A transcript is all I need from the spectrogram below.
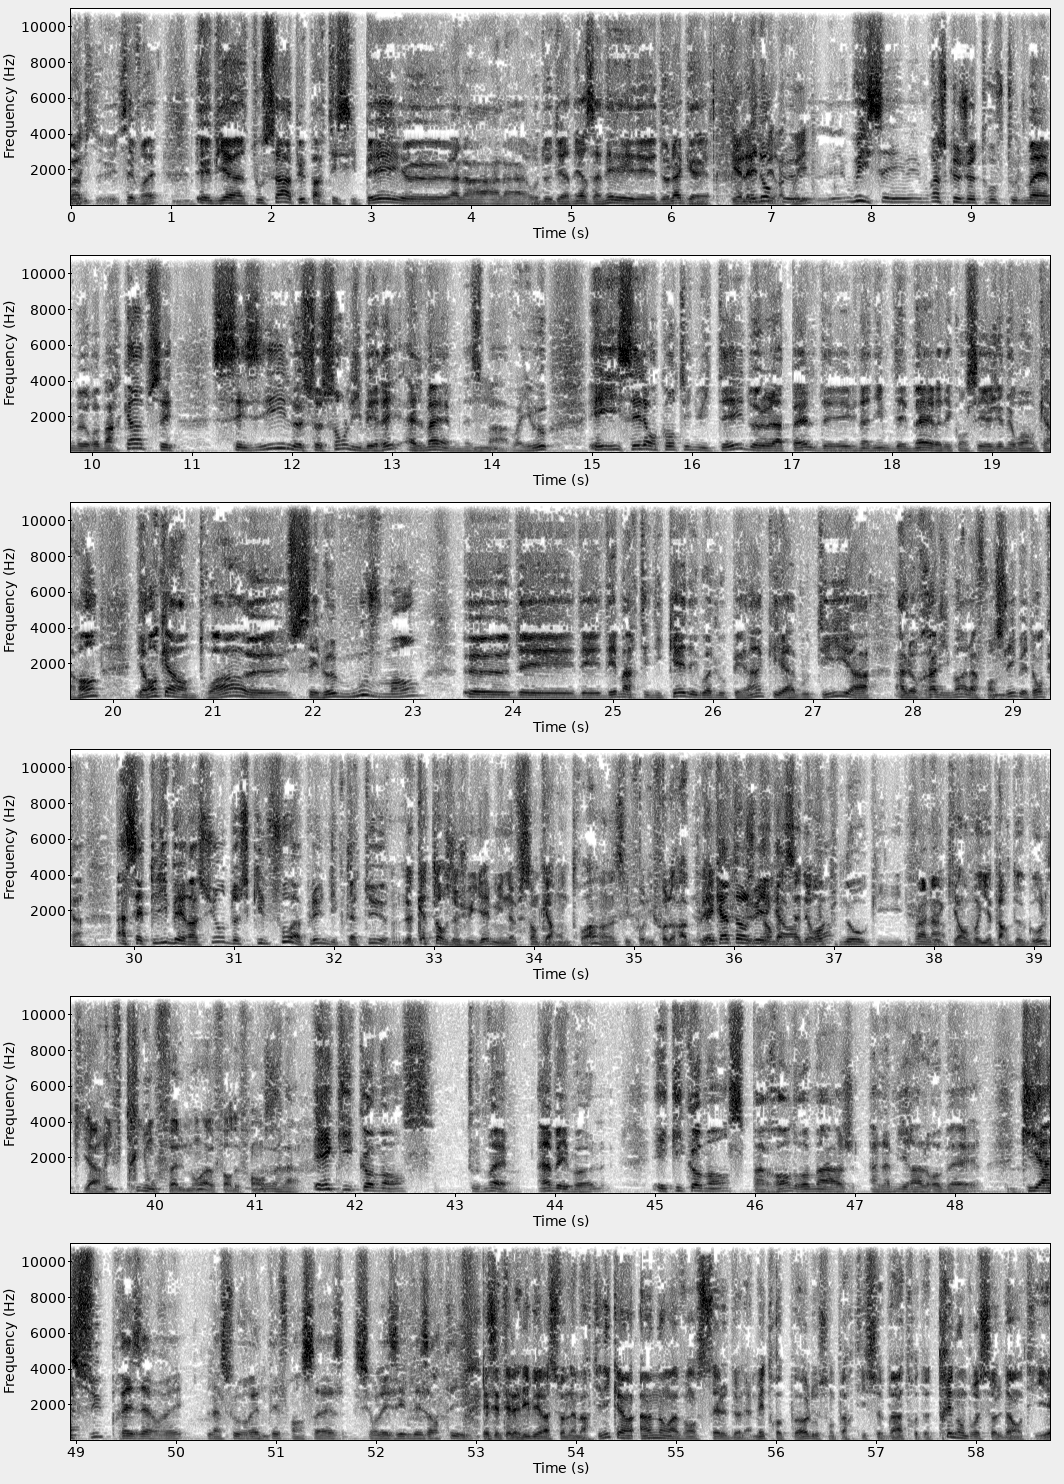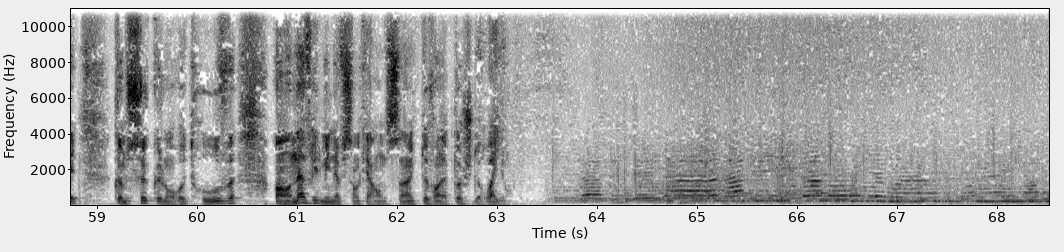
C'est vrai. Eh bien, tout ça a pu participer euh, à la, à la, aux deux dernières années de la guerre. Et, donc, oui, oui c'est moi ce que je trouve tout de même remarquable, c'est ces îles se sont libérées elles-mêmes, n'est-ce mmh. pas, voyez-vous? Et c'est en continuité de l'appel des, unanime des maires et des conseillers généraux en 40. Bien, en 43, euh, c'est le mouvement euh, des, des, des, Martiniquais, des Guadeloupéens, qui a abouti à, à leur ralliement à la France libre et donc à, à cette libération de ce qu'il faut appeler une dictature. Le 14 juillet 1943, hein, il, faut, il faut le rappeler, l'ambassadeur Opnaud qui, euh, qui est envoyé par De Gaulle, qui arrive triomphalement à Fort-de-France. Voilà. Et qui commence, tout de même, un bémol, et qui commence par rendre hommage à l'amiral Robert, qui a su préserver la souveraineté française sur les îles des Antilles. Et c'était la libération de la Martinique un, an avant celle de la métropole où sont partis se battre de très nombreux soldats antillais, comme ceux que l'on retrouve en avril 1945 devant la poche de Royan.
